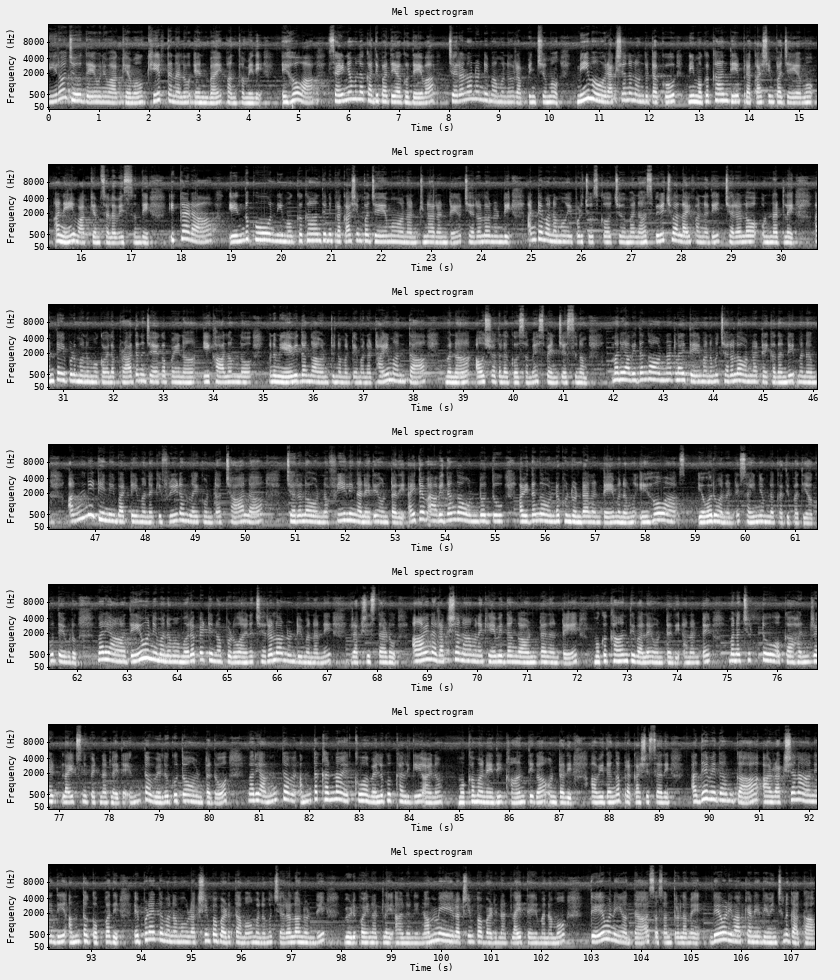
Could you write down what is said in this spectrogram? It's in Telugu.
ఈరోజు దేవుని వాక్యము కీర్తనలు ఎనభై పంతొమ్మిది. ఎహోవా సైన్యములకు అధిపతియగు దేవ చెరలో నుండి మమ్మను రప్పించుము. మేము రక్షణ నొందుటకు నీ ముఖకాంతి ప్రకాశింపజేయము అని వాక్యం సెలవిస్తుంది. ఇక్కడ ఎందుకు నీ మొక్క కాంతిని ప్రకాశింపజేయము అని అంటున్నారంటే చెరలో నుండి. అంటే మనము ఇప్పుడు చూసుకోవచ్చు మన స్పిరిచువల్ లైఫ్ అన్నది చెరలో ఉన్నట్లే. అంటే ఇప్పుడు మనం ఒకవేళ ప్రార్థన చేయకపోయినా ఈ కాలంలో మనం ఏ విధంగా ఉంటున్నామంటే మన టైం అంతా మన అవసరతల కోసమే స్పెండ్ చేస్తున్నాం. మరి ఆ విధంగా ఉన్నట్లయితే మనము చెరలో ఉన్నట్టే కదండి. మనం అన్నిటిని బట్టి మనకి ఫ్రీడమ్ లేకుండా చాలా చెరలో ఉన్న ఫీలింగ్ అనేది ఉంటుంది. అయితే ఆ విధంగా ఉండొద్దు ఆ విధంగా ఉండకుండా ఉండాలంటే మనము ఏహోవా ఎవరు అనంటే సైన్యంలకు అధిపతి అగు దేవుడు. మరి ఆ దేవుణ్ణి మనము మొరపెట్టినప్పుడు ఆయన చెరలో నుండి మనల్ని రక్షిస్తాడు. ఆయన రక్షణ మనకి ఏ విధంగా ఉంటుందంటే ముఖకాంతి వలె ఉంటుంది అని అంటే మన చుట్టూ ఒక హండ్రెడ్ లైట్స్ని పెట్టినట్లయితే ఎంత వెలుగుతో ఉంటుందో మరి అంత అంతకన్నా ఎక్కువ వెలుగు కలిగి ఆయన ముఖం అనేది కాంతిగా ఉంటుంది ఆ విధంగా ప్రకాశిస్తుంది. అదే విధంగా ఆ రక్షణ అనేది అంత గొప్పది. ఎప్పుడైతే మనము రక్షింపబడతామో మనము చెరల నుండి విడిపోయినట్లయి ఆయనని నమ్మి రక్షింపబడినట్లయితే మనము దేవుని యొద్ద స్వతంత్రులమే. దేవుడి వాక్యాన్ని దీవించును గాక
